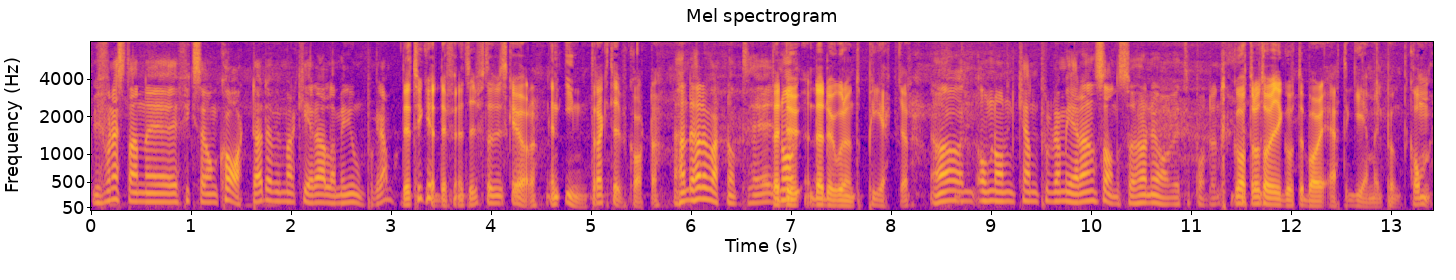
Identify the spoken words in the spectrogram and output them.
Vi får nästan eh, fixa en karta där vi markerar alla miljonprogram. Det tycker jag definitivt att vi ska göra. En interaktiv karta. Ja, det hade varit något. Eh, där, någon... du, där du går runt och pekar. Ja, om någon kan programmera en sån så hör ni av er till podden. Gator och torg i Göteborg.gmail.com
